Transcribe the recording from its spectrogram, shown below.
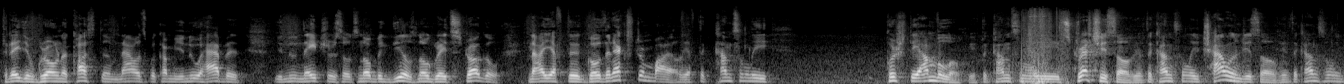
Today you've grown accustomed. Now it's become your new habit, your new nature, so it's no big deal. It's no great struggle. Now you have to go that extra mile. You have to constantly push the envelope. You have to constantly stretch yourself. You have to constantly challenge yourself. You have to constantly.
